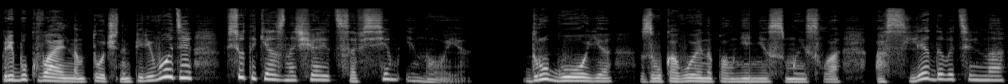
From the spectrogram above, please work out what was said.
при буквальном точном переводе все-таки означает совсем иное. Другое звуковое наполнение смысла, а следовательно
